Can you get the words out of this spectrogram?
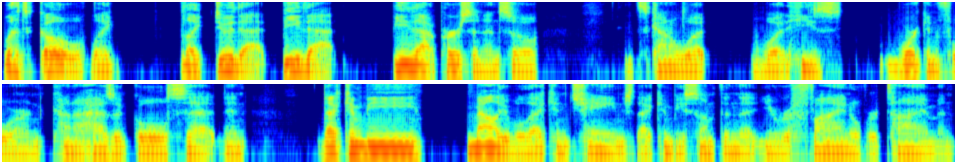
let's go like like do that be that be that person and so it's kind of what what he's working for and kind of has a goal set and that can be malleable that can change that can be something that you refine over time and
